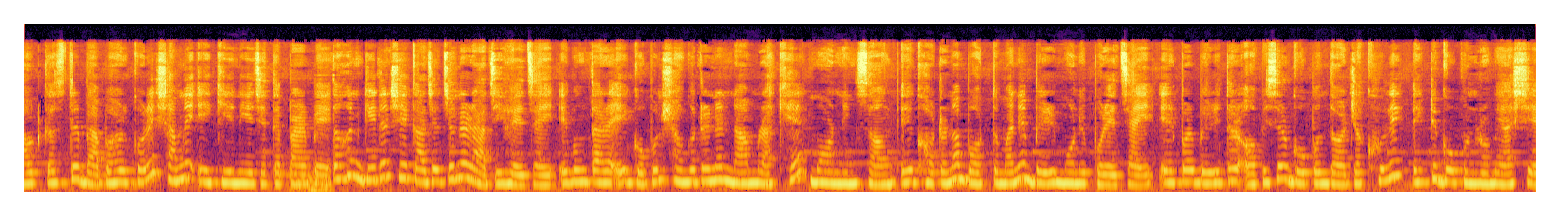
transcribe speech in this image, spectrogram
আউটকাস্টদের ব্যবহার করে সামনে এগিয়ে নিয়ে যেতে পারবে। তখন গিডেন সেই কাজের জন্য রাজি হয়ে যায় এবং তারা এই গোপন সংগঠনের নাম রাখে মর্নিং সং। এই ঘটনা বর্তমানে বেরি মনে পড়ে যায়। এরপর বেরি তার অফিসের গোপন দরজা খুলে একটি গোপন রুমে আসে।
